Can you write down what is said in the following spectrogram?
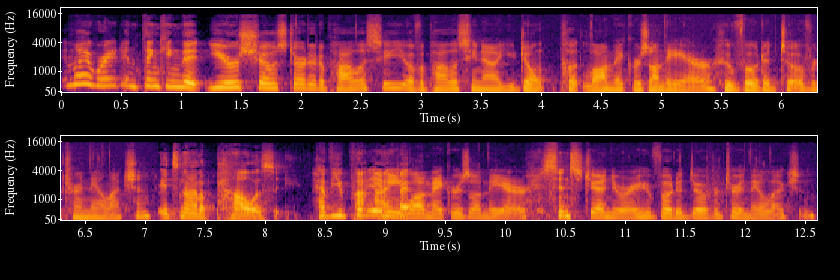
Am I right in thinking that your show started a policy? You have a policy now you don't put lawmakers on the air who voted to overturn the election? It's not a policy. Have you put I, any I, lawmakers on the air since January who voted to overturn the election?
